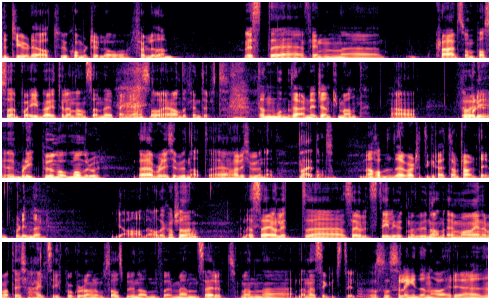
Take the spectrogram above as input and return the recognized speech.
betyr det at du kommer til å følge dem? Hvis jeg finner eh, klær som passer på eBay til en anstendig penge, så ja, definitivt. Den moderne gentleman. Ja, Det blir, det blir ikke bunad, med andre ord. Det blir ikke bunad. Jeg har ikke bunad. Nei altså. Men hadde det vært et greit alternativ for din del? Ja, det hadde kanskje det. Det ser jo litt, eh, ser jo litt stilig ut med bunad. Jeg må innrømme at jeg er ikke helt sikker på hvordan Romsdalsbunaden for menn ser ut, men eh, den er sikkert stilig. Også så lenge den har eh,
